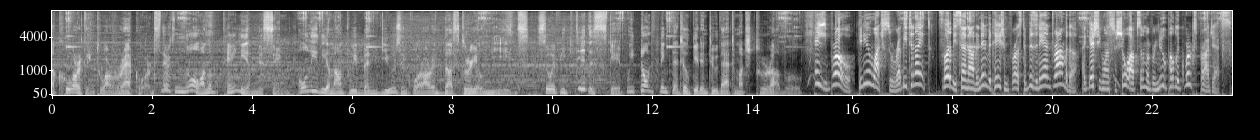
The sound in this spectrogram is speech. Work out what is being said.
According to our records, there's no unobtainium missing. Only the amount we've been using for our industrial needs. So if he did escape, we don't think that he'll get into that much trouble. Hey bro, can you watch Serebii tonight? Celebi sent out an invitation for us to visit Andromeda. I guess she wants to show off some of her new public works projects.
